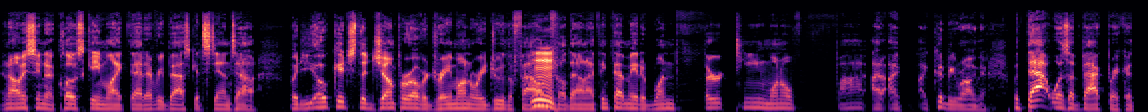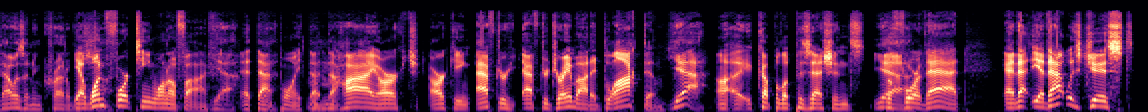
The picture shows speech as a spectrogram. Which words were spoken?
And obviously in a close game like that, every basket stands out. But Jokic, the jumper over Draymond where he drew the foul mm. and fell down, I think that made it 113, 105. I, I, I could be wrong there. But that was a backbreaker. That was an incredible Yeah, 114, 105. Yeah. At that yeah. point. The, mm-hmm. the high arch, arcing after after Draymond had blocked him. Yeah. Uh, a couple of possessions yeah. before that. And that yeah, that was just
